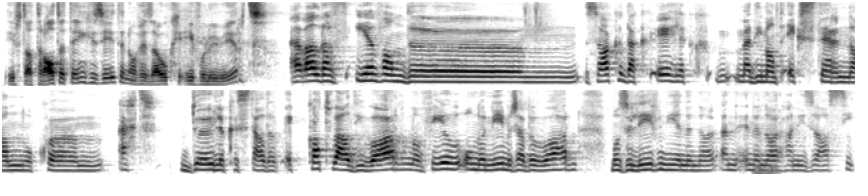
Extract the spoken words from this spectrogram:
Heeft dat er altijd in gezeten of is dat ook geëvolueerd? En wel, dat is een van de um, zaken dat ik eigenlijk met iemand extern dan ook um, echt duidelijk gesteld heb. Ik had wel die waarden, maar veel ondernemers hebben waarden, maar ze leven niet in een, in een mhm. organisatie.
